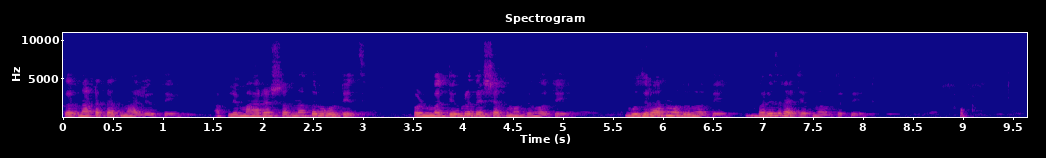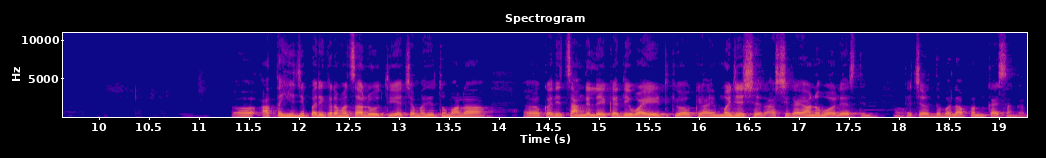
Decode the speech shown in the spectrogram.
कर्नाटकातनं आले होते. आपले महाराष्ट्रातनं तर होतेच पण मध्य प्रदेशातमधून होते. गुजरातमधून होते. बरेच राज्यातनं होते ते. अं, आता ही जी परिक्रमा चालू होती याच्यामध्ये तुम्हाला कधी चांगले कधी वाईट किंवा काय मजेशीर असे काही अनुभव आले असतील. हो. त्याच्याबद्दल आपण काय सांगाल?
